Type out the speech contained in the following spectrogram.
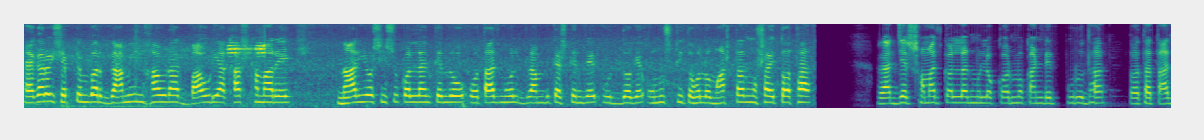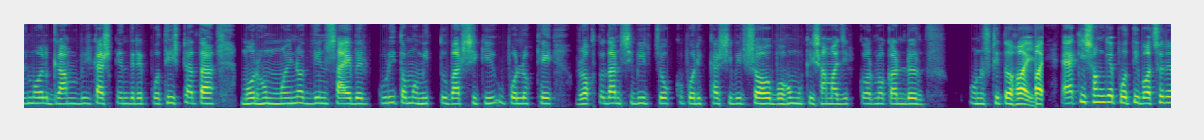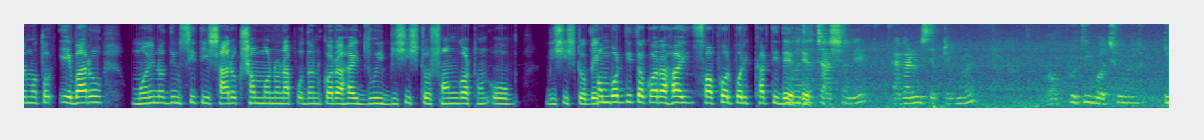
এগারোই সেপ্টেম্বর গ্রামীণ হাওড়ার বাউড়িয়া খাসখামারে নারী ও শিশু কল্যাণ কেন্দ্র ও তাজমহল গ্রাম বিকাশ কেন্দ্রের উদ্যোগে অনুষ্ঠিত হলো মাস্টার মশাই তথা রাজ্যের সমাজ কল্যাণমূলক কর্মকাণ্ডের পুরোধা তথা তাজমহল গ্রাম বিকাশ কেন্দ্রের প্রতিষ্ঠাতা মরহুম মঈনুদ্দিন সাহেবের কুড়িতম মৃত্যুবার্ষিকী উপলক্ষে রক্তদান শিবির, চক্ষু পরীক্ষা শিবির সহ বহুমুখী সামাজিক কর্মকাণ্ড অনুষ্ঠিত হয়। একই সঙ্গে প্রতি বছরের মতো এবারও মঈনুদ্দিন স্মৃতি স্মারক সম্মাননা প্রদান করা হয়। দুই বিশিষ্ট সংগঠন ও বিশিষ্ট সম্বর্ধিত করা হয় সফল পরীক্ষার্থীদের। চার সালের এগারোই সেপ্টেম্বর প্রতি বছর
